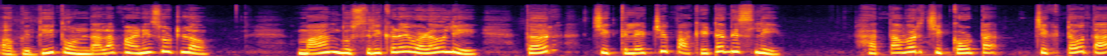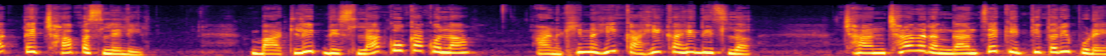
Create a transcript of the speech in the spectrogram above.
अगदी तोंडाला पाणी सुटलं. मान दुसरीकडे वळवली तर चिकलेटची पाकिटं दिसली. हातावर चिकवटा चिकटवतात ते छाप असलेली. बाटलीत दिसला कोका कोला आणखीनही काही काही दिसलं. छान छान रंगांचे कितीतरी पुढे.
